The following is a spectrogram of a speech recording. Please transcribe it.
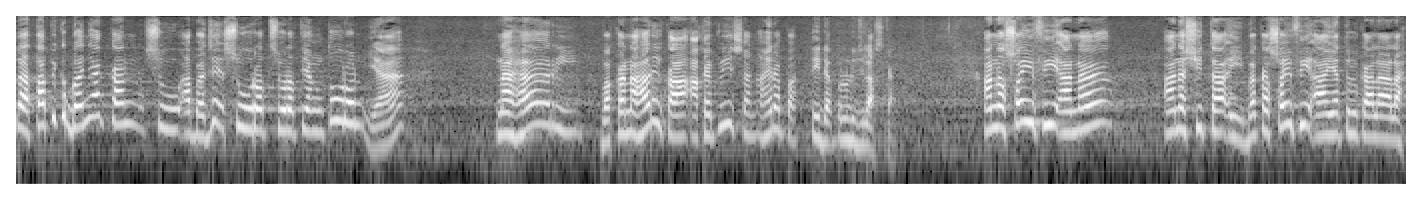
Lah tapi kebanyakan su apa aja surat-surat yang turun ya nahari. Bahkan nahari ka akepisan akhirnya apa? Tidak perlu dijelaskan. Ana soifi ana ana shitai baka soifi ayatul kalalah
